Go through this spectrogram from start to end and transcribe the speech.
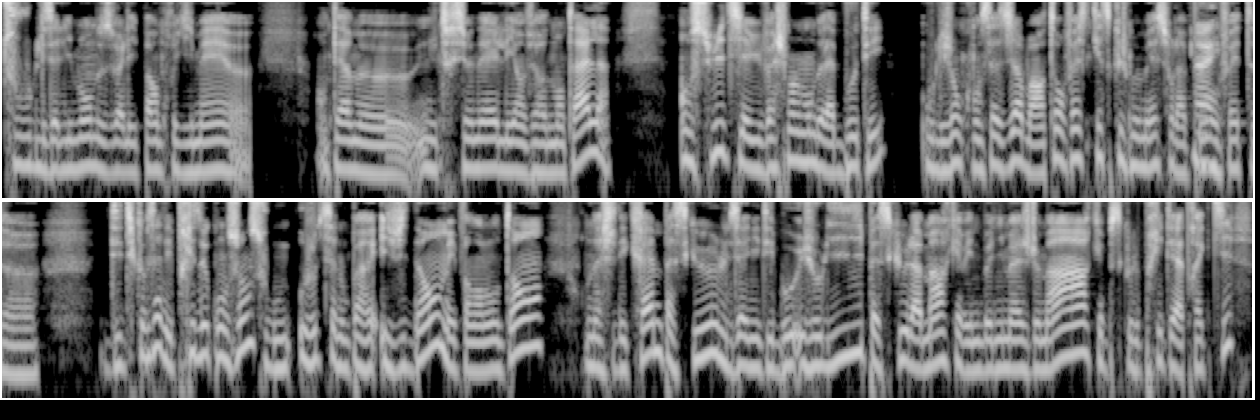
tous les aliments ne se valaient pas entre guillemets euh, en termes nutritionnels et environnementaux. Ensuite, il y a eu vachement le monde de la beauté où les gens commencent à se dire bah attends en fait qu'est-ce que je me mets sur la peau en fait euh, des comme ça des prises de conscience où aujourd'hui ça nous paraît évident mais pendant longtemps on achetait des crèmes parce que le design était beau et joli parce que la marque avait une bonne image de marque parce que le prix était attractif.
